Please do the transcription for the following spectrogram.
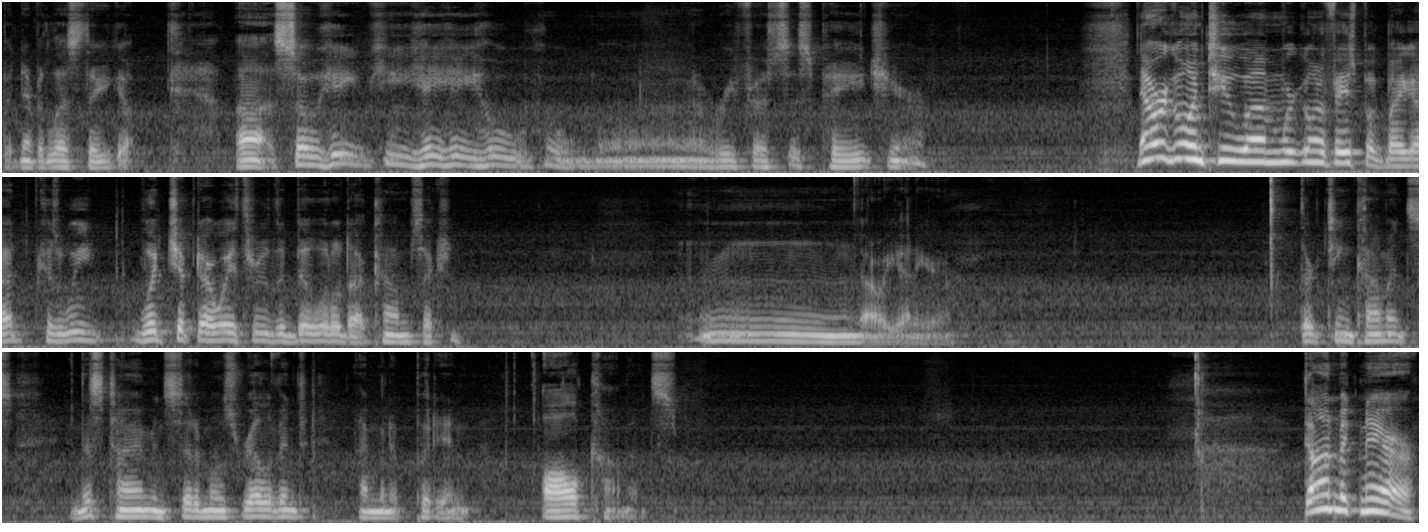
But nevertheless, there you go. Uh, so hey, hey, hey, hey, ho, ho. I'm gonna refresh this page here. Now we're going to um, we're going to Facebook, by God, because we wood chipped our way through the BillWhittle.com section. Mm, oh, we got here. 13 comments. And this time, instead of most relevant, I'm going to put in all comments. Don McNair.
